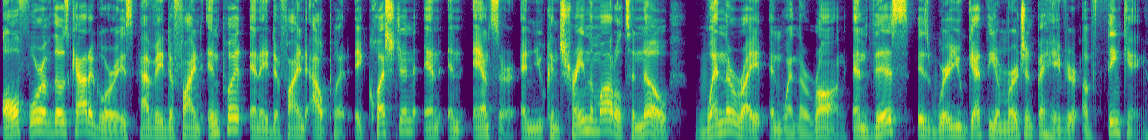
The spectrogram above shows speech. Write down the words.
All four of those categories have a defined input and a defined output, a question and an answer. And you can train the model to know when they're right and when they're wrong. And this is where you get the emergent behavior of thinking.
